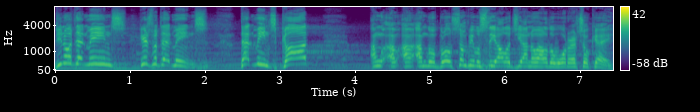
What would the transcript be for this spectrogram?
Do you know what that means? Here's what that means that means God, I'm, I'm, going to blow some people's theology I know out of the water, it's okay.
